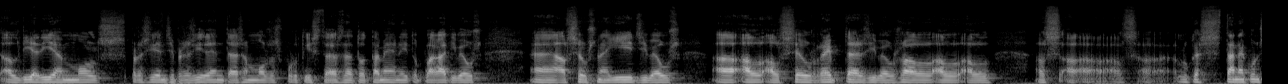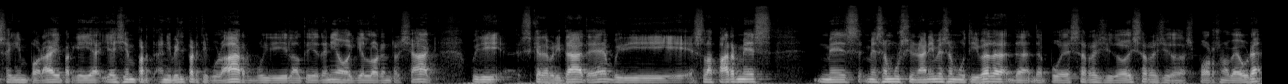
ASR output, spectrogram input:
el dia a dia amb molts presidents i presidentes, amb molts esportistes de tota mena i tot plegat, i veus eh, els seus neguits, i veus eh, el, els seus reptes, i veus el, el, el, els, els, el que estan aconseguint por ahí, perquè hi ha, hi ha gent per, a nivell particular, vull dir, l'altre dia teníeu aquí el Loren Reixac, vull dir, és que de veritat, eh, vull dir, és la part més, més, més emocionant i més emotiva de, de, de poder ser regidor i ser regidor d'esports, no veure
